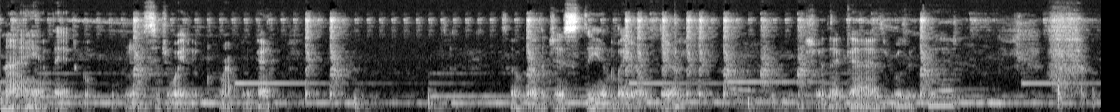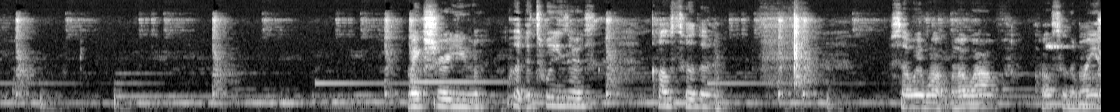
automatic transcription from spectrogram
not have that situated properly, okay? So rather just thin layer over there sure that guy is really good. Make sure you put the tweezers close to the, so it won't blow off, close to the rim.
